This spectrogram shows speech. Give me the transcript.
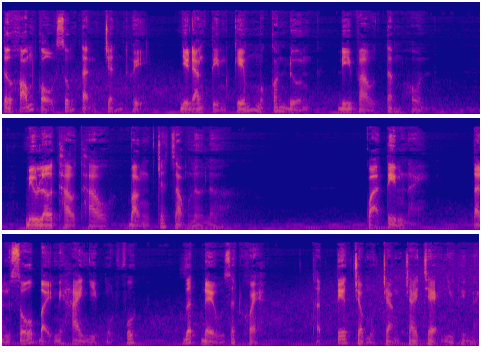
Từ hóm cổ xuống tận chấn thủy Như đang tìm kiếm một con đường đi vào tâm hồn Miller thào thào bằng chất giọng lơ lơ. Quả tim này, Tần số 72 nhịp một phút, Rất đều, rất khỏe. Thật tiếc cho một chàng trai trẻ như thế này.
